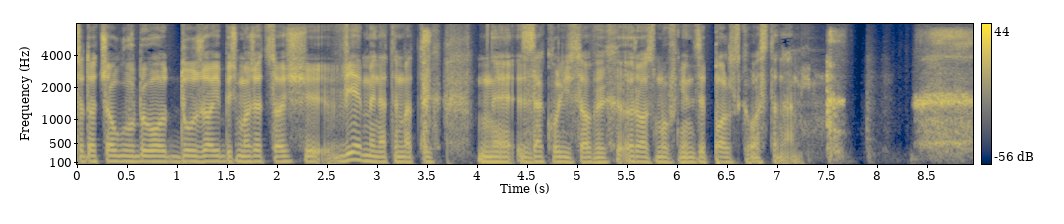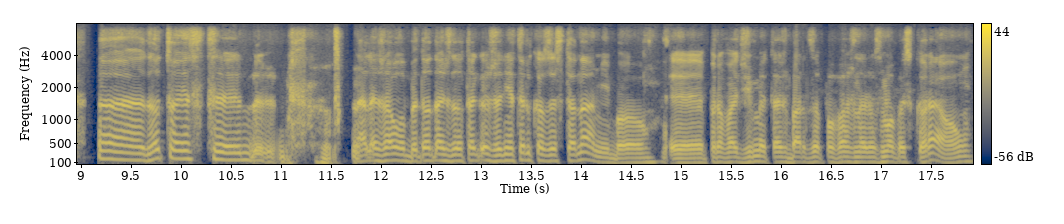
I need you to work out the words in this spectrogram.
co do czołgów było dużo i być może coś wiemy na temat tych zakulisowych rozmów między Polską a Stanami. E, no to jest, e, należałoby dodać do tego, że nie tylko ze Stanami, bo e, prowadzimy też bardzo poważne rozmowy z Koreą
